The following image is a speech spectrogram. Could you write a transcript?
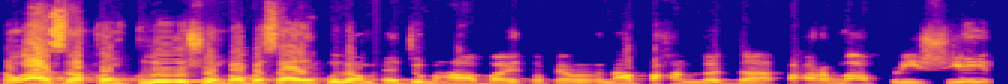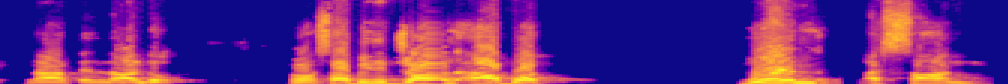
Now, as a conclusion, babasahin ko lang medyo mahaba ito pero napakaganda para ma-appreciate natin lalo. No, sabi ni John Abbott, when a son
